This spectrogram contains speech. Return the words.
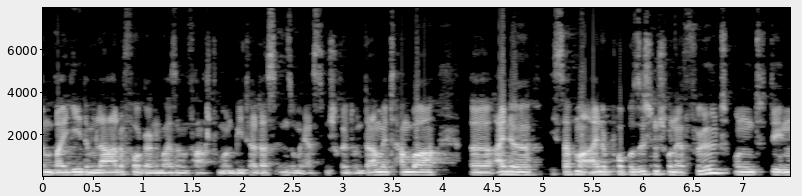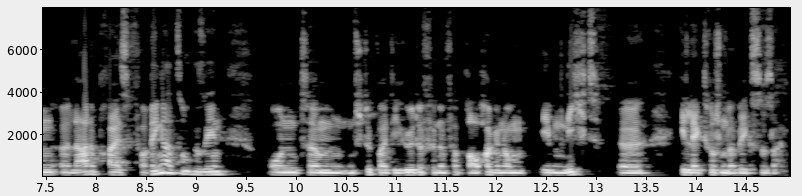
ähm, bei jedem Ladevorgang bei seinem Fahrstromanbieter, das in so einem ersten Schritt. Und damit haben wir äh, eine, ich sag mal, eine Proposition schon erfüllt und den äh, Ladepreis verringert, so gesehen, und ähm, ein Stück weit die Hürde für den Verbraucher genommen, eben nicht äh, elektrisch unterwegs zu sein.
